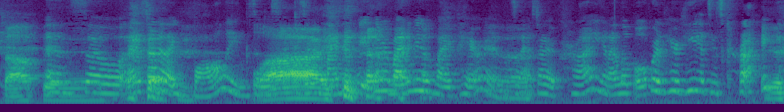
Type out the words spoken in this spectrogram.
Stop it. And so I started like bawling. So Why? it, reminded me, it reminded me of my parents. Yeah. And I started crying, and I look over, and here he is, he's crying.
